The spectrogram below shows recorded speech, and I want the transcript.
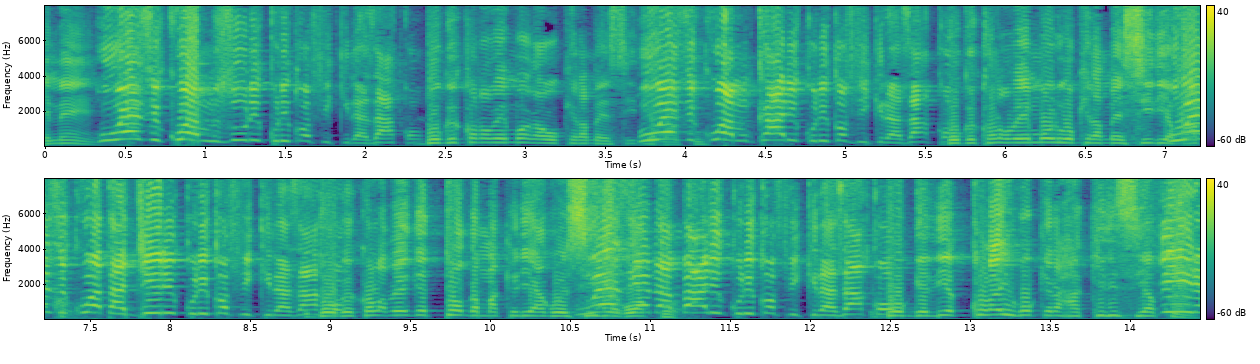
amen. Huwezi kuwa mzuri kuliko fikira zako. Ndungikorwo wi mwega gukira meciria huwezi kuwa mkali kuliko fikira zako. Ndungikorwo wi mũru gukira meciria huwezi kuwa tajiri kuliko fikira zako. Ndungikorwo wi gitonga makiria ya gwĩciria huwezi enda mbali kuliko fikira zako. Ndungithie kuraihu gukira hakiri ciaku. Vile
